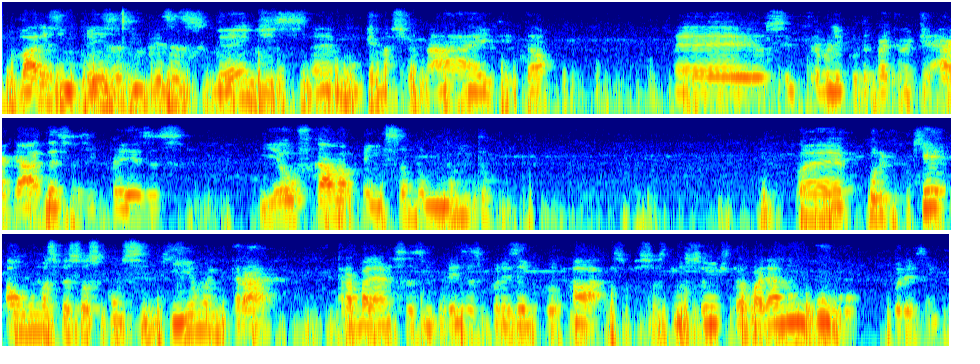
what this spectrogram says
várias empresas, empresas grandes, né, multinacionais e tal, é, eu sempre trabalhei com o departamento de RH dessas empresas e eu ficava pensando muito é, por que algumas pessoas conseguiam entrar, trabalhar nessas empresas, por exemplo, ah, as pessoas têm o sonho de trabalhar no Google, por exemplo.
